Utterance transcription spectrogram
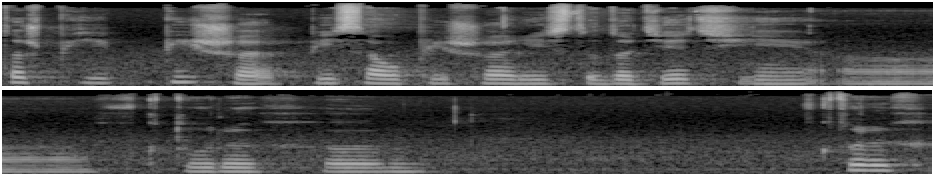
Też pisze, pisał, pisze listy do dzieci, których, w których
